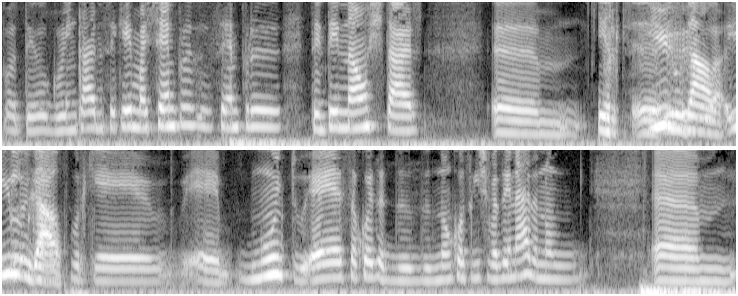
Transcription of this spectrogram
para ter o green card, não sei o quê, mas sempre, sempre tentei não estar ehm, Ir- eh, irregular- ilegal. ilegal, porque é, é muito, é essa coisa de, de não conseguires fazer nada. Não, ehm,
